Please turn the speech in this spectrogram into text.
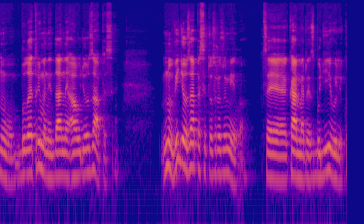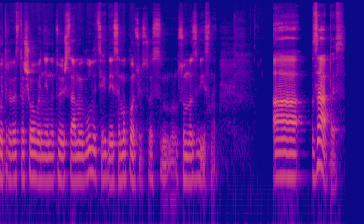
ну, були отримані дані аудіозаписи? Ну, відеозаписи то зрозуміло. Це камери з будівель, котрі розташовані на той ж самій вулиці, де і само консульство сумнозвісне. А запис.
